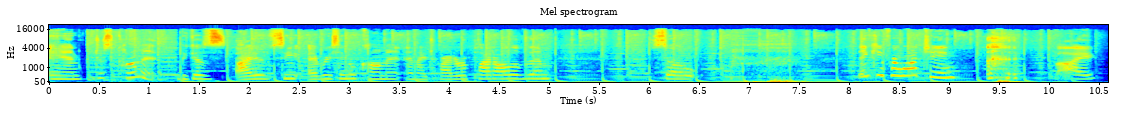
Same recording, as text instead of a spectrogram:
And just comment because I see every single comment and I try to reply to all of them. So Thank you for watching. Bye.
